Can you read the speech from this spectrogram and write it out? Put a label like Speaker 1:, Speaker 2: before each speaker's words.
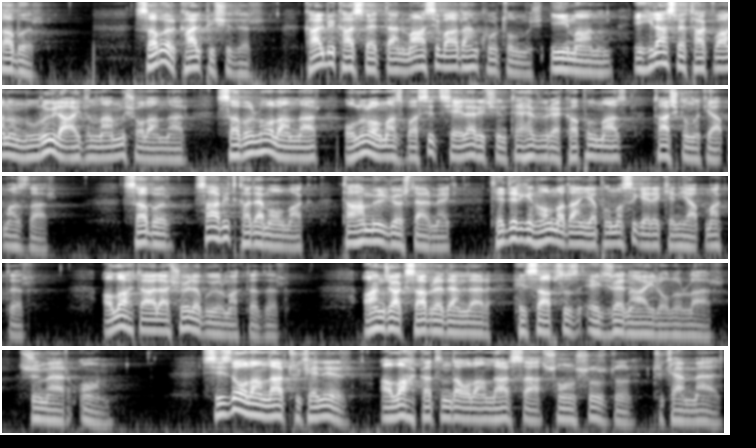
Speaker 1: Sabır Sabır kalp işidir. Kalbi kasvetten, masivadan kurtulmuş, imanın, ihlas ve takvanın nuruyla aydınlanmış olanlar, sabırlı olanlar olur olmaz basit şeyler için tehevvüre kapılmaz, taşkınlık yapmazlar. Sabır, sabit kadem olmak, tahammül göstermek, tedirgin olmadan yapılması gerekeni yapmaktır. Allah Teala şöyle buyurmaktadır. Ancak sabredenler hesapsız ecre nail olurlar. Zümer 10 Sizde olanlar tükenir, Allah katında olanlarsa sonsuzdur, tükenmez.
